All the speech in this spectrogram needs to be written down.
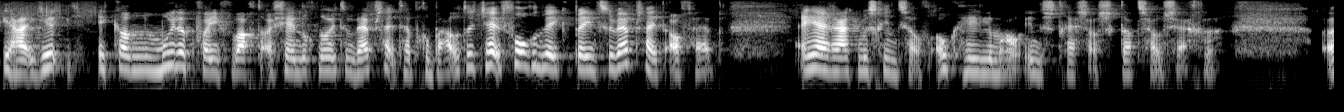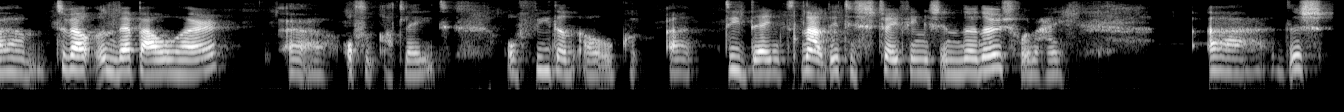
Ja, je, ik kan moeilijk van je verwachten als jij nog nooit een website hebt gebouwd, dat jij volgende week opeens een website af hebt. En jij raakt misschien zelf ook helemaal in de stress als ik dat zou zeggen. Um, terwijl een webbouwer of een atleet of wie dan ook, die denkt, nou dit is twee vingers in de neus voor mij. dus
